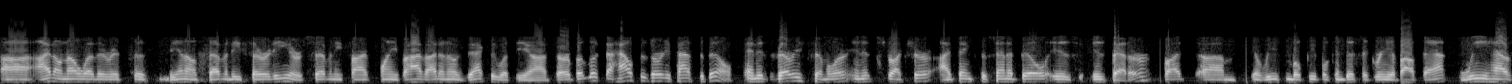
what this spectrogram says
Uh, I don't know whether it's a, you know 70 30 or 75 25. I don't know exactly what the odds are. But look, the House has already passed a bill, and it's very similar in its structure. I think the Senate bill is is better, but um, you know, reasonable people can disagree about that. We have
